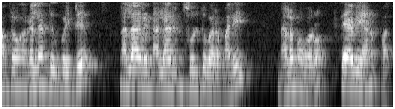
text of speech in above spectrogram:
மற்றவங்க கல்யாணத்துக்கு போயிட்டு நல்லாரு நல்லாருன்னு சொல்லிட்டு வர மாதிரி நிலமை வரும். தேவையான பார்த்து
